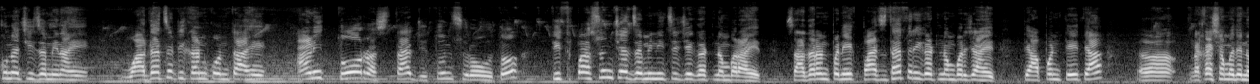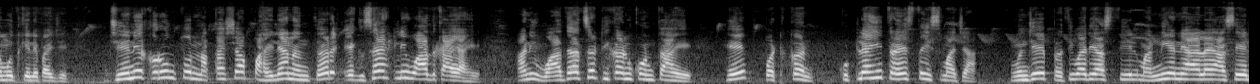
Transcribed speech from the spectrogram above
कुणाची जमीन आहे वादाचं ठिकाण कोणतं आहे आणि तो रस्ता जिथून सुरू होतो तिथपासूनच्या जमिनीचे जे गट नंबर आहेत साधारणपणे एक पाच दहा तरी गट नंबर जे आहेत ते आपण ते त्या नकाशामध्ये नमूद केले पाहिजे. जेणेकरून तो नकाशा पाहिल्यानंतर एक्झॅक्टली वाद काय आहे? आणि वादाचं ठिकाण कोणतं आहे? हे पटकन कुठल्याही त्रयस्थ इस्माच्या म्हणजे प्रतिवादी असतील माननीय न्यायालय असेल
